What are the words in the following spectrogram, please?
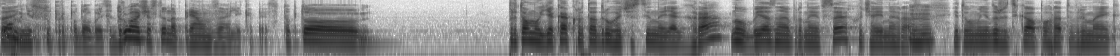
Ну, о, мені супер подобається. Друга частина прям взагалі капець. Тобто, При тому, яка крута друга частина як гра. Ну, бо я знаю про неї все, хоча і не грав. мгм. І тому мені дуже цікаво пограти в ремейк.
